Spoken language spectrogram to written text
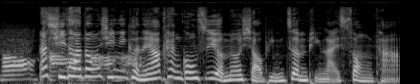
好，那其他东西你可能要看公司有没有小瓶赠品来送他。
